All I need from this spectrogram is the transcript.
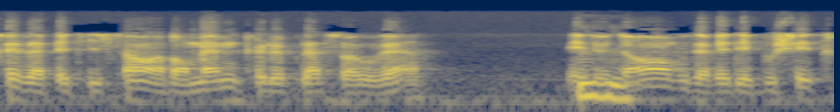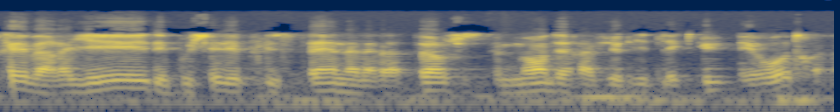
très appétissant avant même que le plat soit ouvert. Et mhm. dedans, vous avez des bouchées très variées, des bouchées les plus saines à la vapeur justement, des raviolis de légumes et autres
